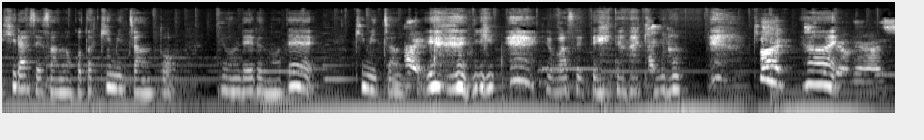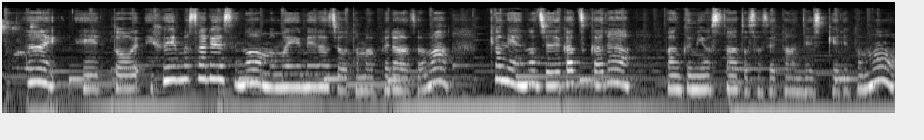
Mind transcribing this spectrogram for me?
平瀬さんのこときみちゃんと呼んでいるのできみちゃんというふうに、呼ばせていただきます。はい、はい、お願いします。はい、えっ、ー、と FM サルースのママ夢ラジオタマプラーザは去年の10月から番組をスタートさせたんですけれども、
